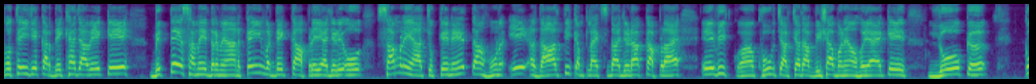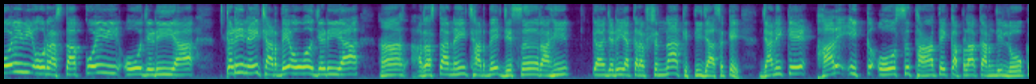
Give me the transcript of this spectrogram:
ਉੱਥੇ ਹੀ ਜੇਕਰ ਦੇਖਿਆ ਜਾਵੇ ਕਿ ਬਿੱਤੇ ਸਮੇਂ ਦਰਮਿਆਨ ਕਈ ਵੱਡੇ ਕਾਪੜੇ ਆ ਜਿਹੜੇ ਉਹ ਸਾਹਮਣੇ ਆ ਚੁੱਕੇ ਨੇ, ਤਾਂ ਹੁਣ ਇਹ ਅਦਾਲਤੀ ਕੰਪਲੈਕਸ ਦਾ ਜਿਹੜਾ ਘਾਪਲਾ ਹੈ, ਇਹ ਵੀ ਖੂਬ ਚਰਚਾ ਦਾ ਵਿਸ਼ਾ ਬਣਿਆ ਹੋਇਆ ਹੈ ਕਿ ਲੋਕ ਕੋਈ ਵੀ ਉਹ ਰਸਤਾ, ਕੋਈ ਵੀ ਉਹ ਜਿਹੜੀ ਆ ਕੜੀ ਨਹੀਂ ਛੱਡਦੇ, ਉਹ ਜਿਹੜੀ ਆ, ਹਾਂ, ਰਸਤਾ ਨਹੀਂ ਛੱਡਦੇ, ਜਿਸ ਰਾਹੀਂ ਜਿਹੜੀ ਆ ਕਰਪਸ਼ਨ ਨਾ ਕੀਤੀ ਜਾ ਸਕੇ। ਜਾਣੀ ਕਿ ਹਰ ਇੱਕ ਉਸ ਥਾਂ ਤੇ ਕਪੜਾ ਕਰਨ ਦੀ ਲੋਕ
